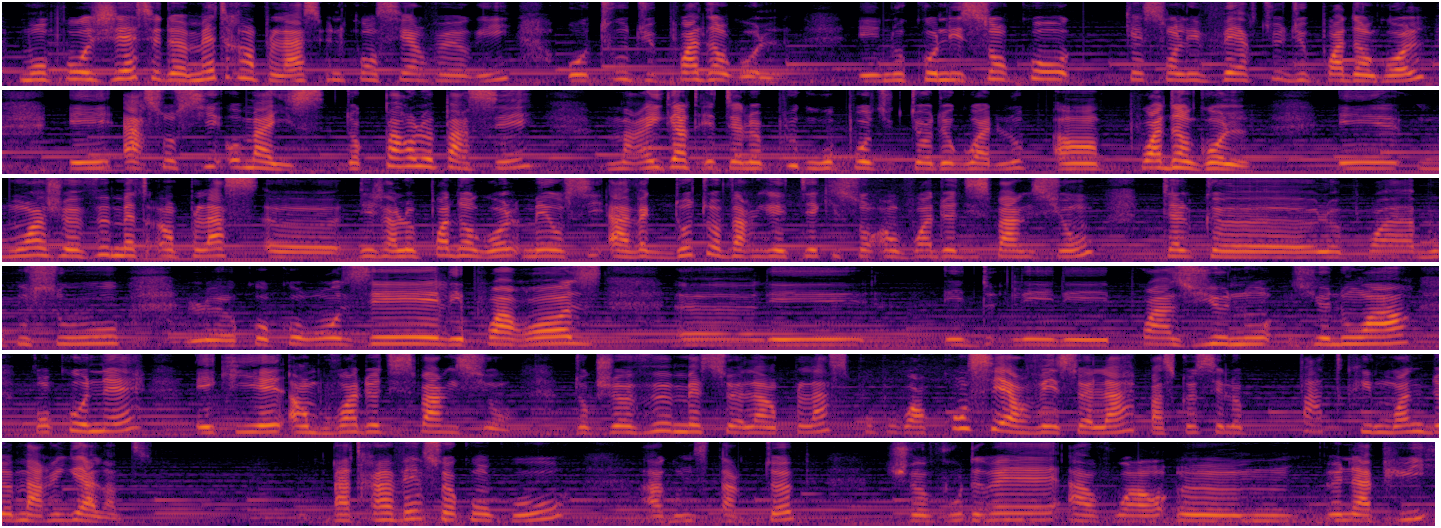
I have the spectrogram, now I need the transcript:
Mon projet, c'est de mettre en place une conserverie autour du pois d'Angole. Et nous connaissons quelles sont les vertus du pois d'Angole et associées au maïs. Donc, par le passé, Marigat était le plus gros producteur de Guadeloupe en pois d'Angole. Et moi, je veux mettre en place euh, déjà le pois d'Angole, mais aussi avec d'autres variétés qui sont en voie de disparition, telles que le pois Boukoussou, le coco rosé, les pois roses, euh, les les, pois yeux, noirs qu'on connaît et qui est en voie de disparition. Donc je veux mettre cela en place pour pouvoir conserver cela parce que c'est le patrimoine de Marie-Galante. À travers ce concours, à une start-up, je voudrais avoir un appui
